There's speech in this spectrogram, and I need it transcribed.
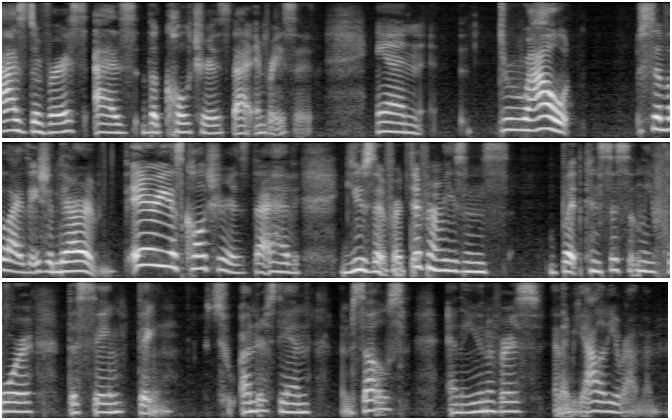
as diverse as the cultures that embrace it. And throughout civilization, there are various cultures that have used it for different reasons, but consistently for the same thing to understand themselves and the universe and the reality around them.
